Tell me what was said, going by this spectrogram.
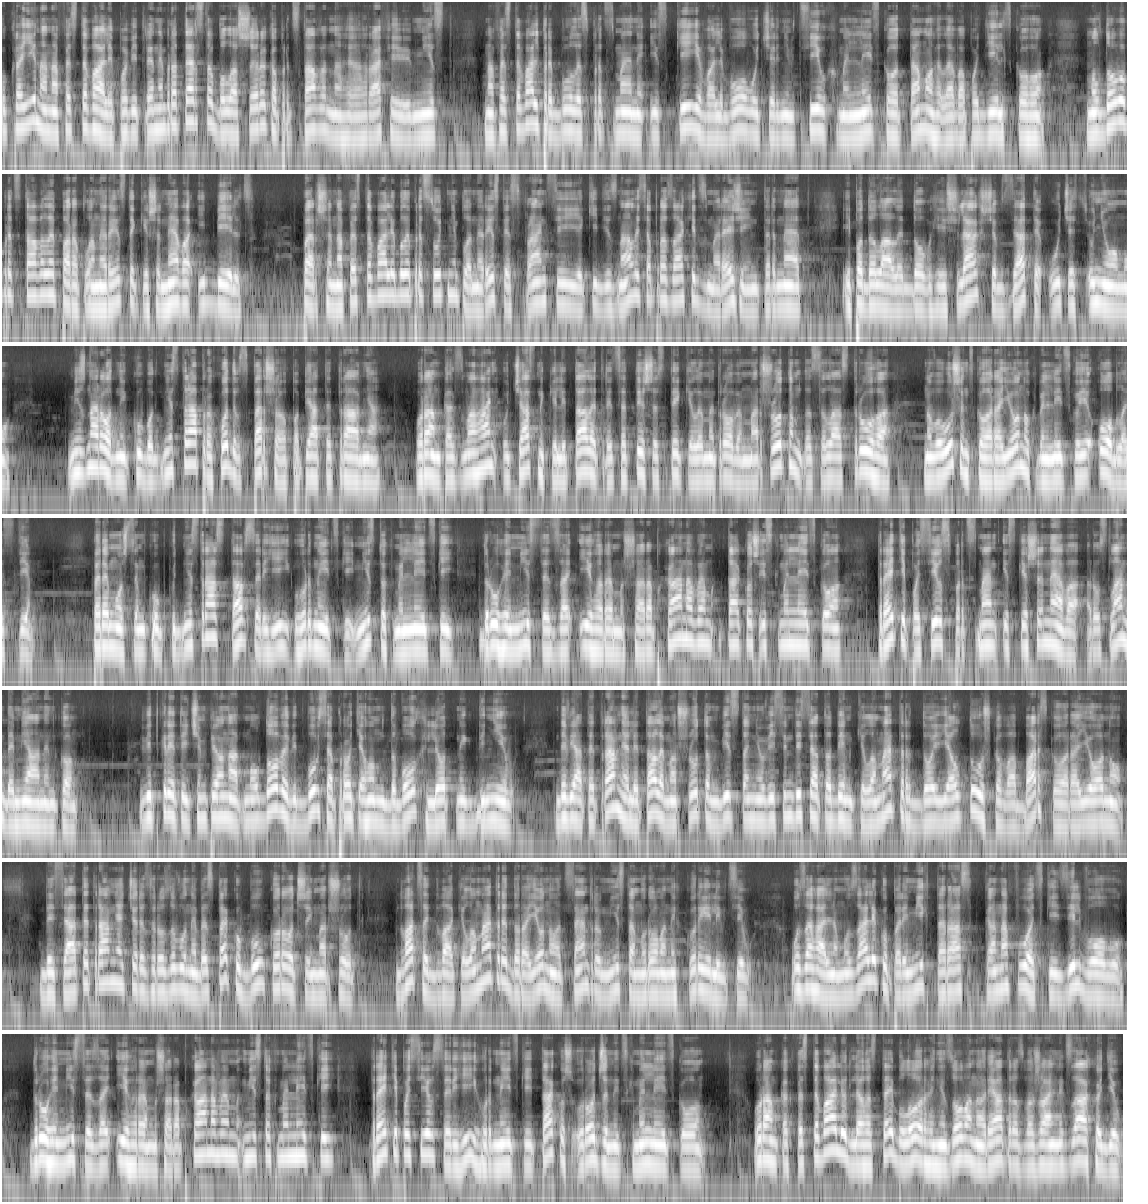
Україна на фестивалі Повітряне братерство була широко представлена географією міст. На фестиваль прибули спортсмени із Києва, Львову, Чернівців, Хмельницького та Могилева-Подільського. Молдову представили парапланеристи Кишинева і Більц. Вперше на фестивалі були присутні планеристи з Франції, які дізналися про захід з мережі інтернет і подолали довгий шлях, щоб взяти участь у ньому. Міжнародний кубок Дністра проходив з 1 по 5 травня. У рамках змагань учасники літали 36-кілометровим маршрутом до села Струга Новоушинського району Хмельницької області. Переможцем Кубку Дністра став Сергій Гурницький, місто Хмельницький. Друге місце за Ігорем Шарабхановим, також із Хмельницького. Третє посів спортсмен із Кишинева Руслан Дем'яненко. Відкритий чемпіонат Молдови відбувся протягом двох льотних днів. 9 травня літали маршрутом відстанню 81 км до Ялтушкова Барського району. 10 травня через грозову небезпеку був коротший маршрут 22 км до районного центру міста Мурованих Курилівців. У загальному заліку переміг Тарас Канафоцький зі Львову. Друге місце за Ігорем Шарапхановим, місто Хмельницький. Третє посів Сергій Гурницький, також уродженець Хмельницького. У рамках фестивалю для гостей було організовано ряд розважальних заходів.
